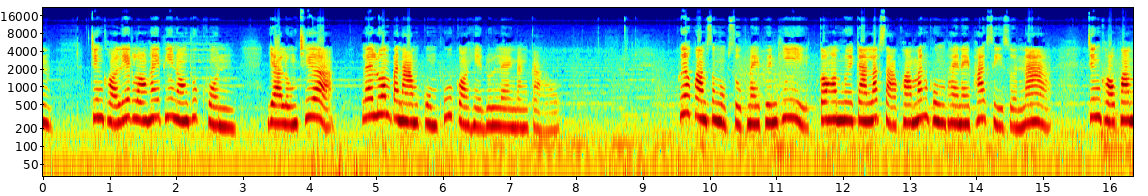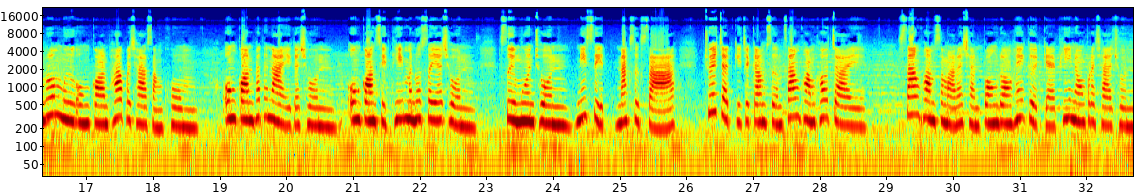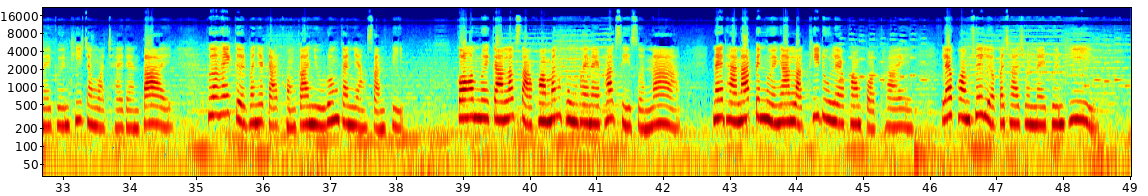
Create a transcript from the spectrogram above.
จึงขอเรียกร้องให้พี่น้องทุกคน อย่าหลงเชื่อ และร่วมประนามกลุ่มผู้ก่อเหตุรุนแรงดังกล่าว เพื่อความสงบสุขในพื้นที่กองอำนวยการรักษาความมั่นคงภายในภาคสี่ส่วนหน้า จึงขอความร่วมมือองค์กรภาคประชาสังคม องค์กรพัฒนาเอกชน องค์กรสิทธิมนุษยชน สื่อมวลชน นิสิตนักศึกษา ช่วยจัดกิจกรรมเสริมสร้างความเข้าใจ สร้างความสมานฉันท์ปองดองให้เกิดแก่พี่น้องประชาชนในพื้นที่จังหวัดชายแดนใต้ เพื่อให้เกิดบรรยากาศของการอยู่ร่วมกันอย่างสันติ กองอำนวยการรักษาความมั่นคงภายในภาคสีส่วนหน้า ในฐานะเป็นหน่วยงานหลักที่ดูแลความปลอดภัย และความช่วยเหลือประชาชนในพื้นที่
